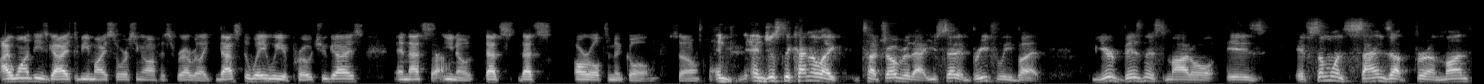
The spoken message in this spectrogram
I want these guys to be my sourcing office forever. Like, that's the way we approach you guys. And that's, yeah. you know, that's, that's our ultimate goal. So, and, and just to kind of like touch over that, you said it briefly, but your business model is if someone signs up for a month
